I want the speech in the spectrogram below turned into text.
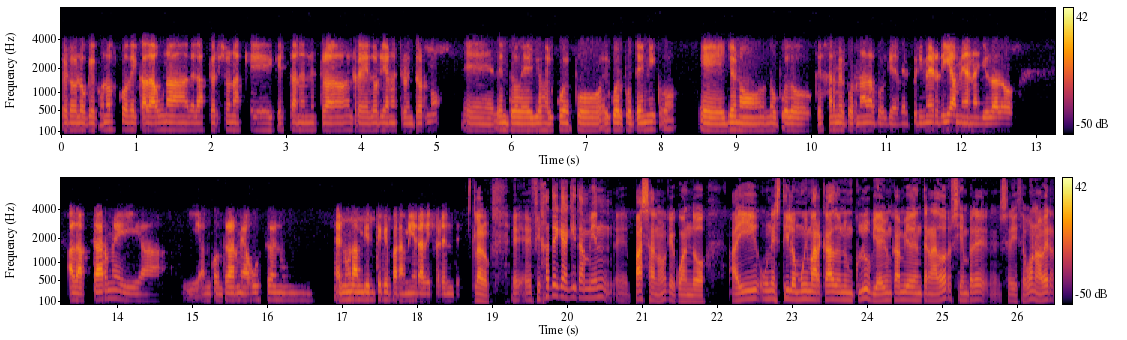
pero lo que conozco de cada una de las personas que, que están en nuestro alrededor y a nuestro entorno, eh, dentro de ellos el cuerpo el cuerpo técnico, eh, yo no, no puedo quejarme por nada porque desde el primer día me han ayudado adaptarme y a, y a encontrarme a gusto en un, en un ambiente que para mí era diferente. Claro. Eh, eh, fíjate que aquí también eh, pasa, ¿no? Que cuando hay un estilo muy marcado en un club y hay un cambio de entrenador, siempre se dice, bueno, a ver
